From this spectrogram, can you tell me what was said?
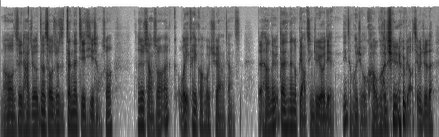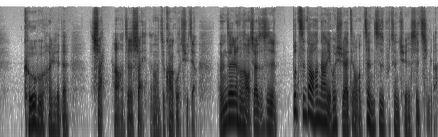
然后所以他就那时候就是站在阶梯想说，他就想说，哎，我也可以跨过去啊，这样子。对，然后那个，但是那个表情就有点，你怎么会觉得我跨不过去？那个表情，我觉得酷，我觉得帅啊，就是帅，然后就跨过去这样。反正这个人很好笑，就是不知道他哪里会学来这种政治不正确的事情啊？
